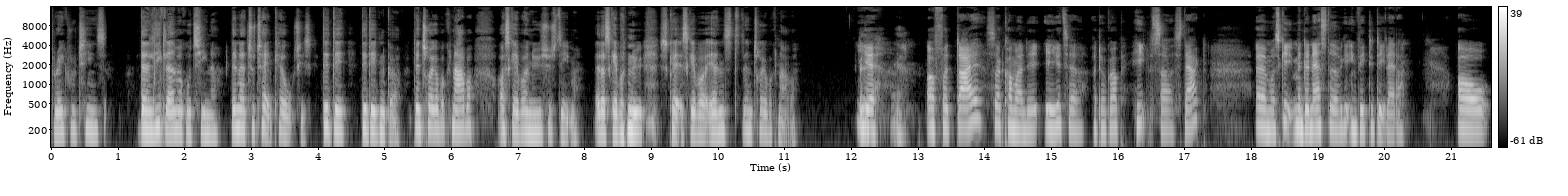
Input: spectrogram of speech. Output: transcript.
break routines. Den er ligeglad med rutiner. Den er totalt kaotisk. Det er det, det, er det den gør. Den trykker på knapper og skaber nye systemer. Eller skaber nye, ska, skaber, ja, den, den trykker på knapper. Ja. Yeah. Ja. Og for dig, så kommer det ikke til at dukke op helt så stærkt, øh, måske, men den er stadigvæk en vigtig del af dig. Og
